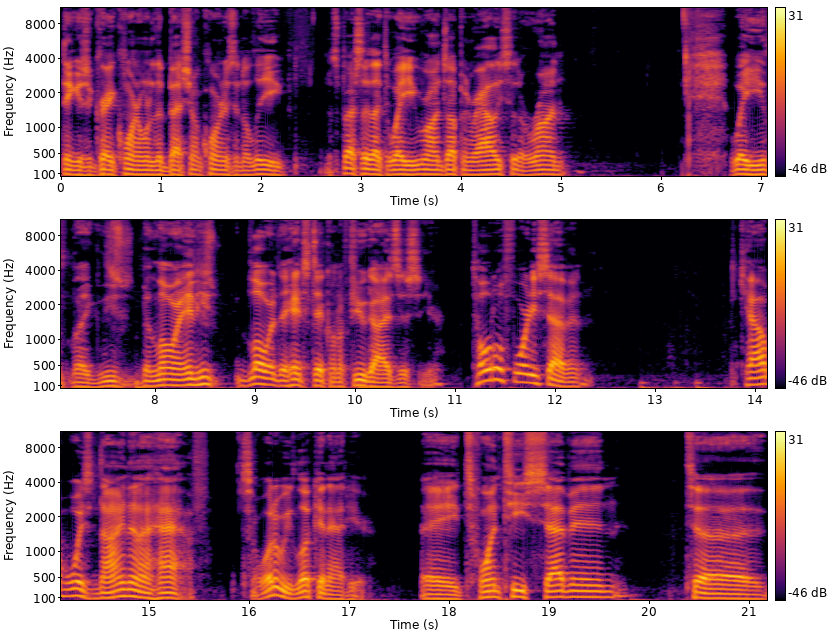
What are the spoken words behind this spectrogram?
think he's a great corner, one of the best young corners in the league, especially like the way he runs up and rallies to the run way he like he's been lowering and he's lowered the hit stick on a few guys this year. Total 47. Cowboys nine and a half. So what are we looking at here? A 27 to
